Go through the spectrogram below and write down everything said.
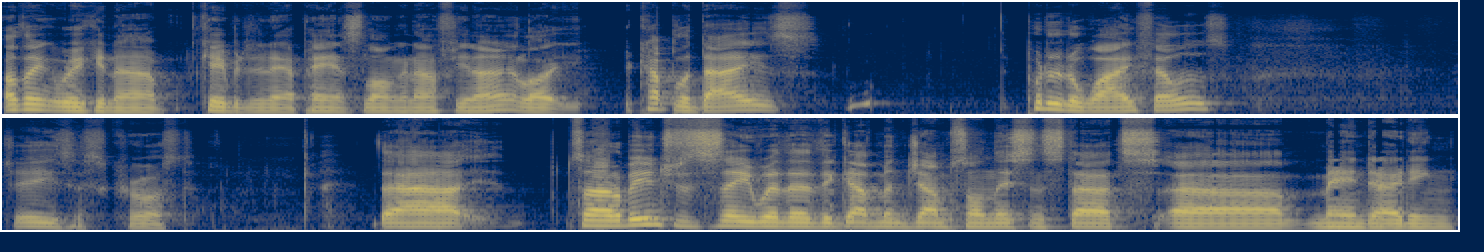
I think we can uh, keep it in our pants long enough, you know, like a couple of days. Put it away, fellas. Jesus Christ. Uh, so it'll be interesting to see whether the government jumps on this and starts uh, mandating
